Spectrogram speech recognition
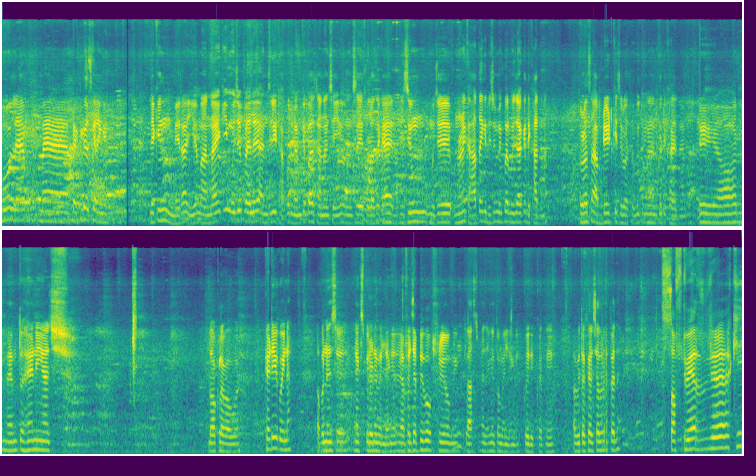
वो लैब में प्रैक्टिकल्स करेंगे। लेकिन मेरा ये मानना है कि मुझे पहले अंजलि ठाकुर मैम के पास जाना चाहिए। उनसे थोड़ा सा क्या है रिज्यूम मुझे, उन्होंने कहा था कि रिज्यूम एक बार मुझे आके दिखा देना। थोड़ा सा अपडेट की ज़रूरत होगी तो मैं उनको दिखा देता हूँ अरे यार, मैम तो है नहीं आज। लॉक लगा हुआ है। खैर कोई ना। अपन इनसे नेक्स्ट पीरियड में मिल लेंगे, या फिर जब भी वो फ्री होंगी क्लास में जाएँगे तो मिल लेंगे, कोई दिक्कत नहीं है। अभी तो खैर चल रहा है पहले। सॉफ्टवेयर की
